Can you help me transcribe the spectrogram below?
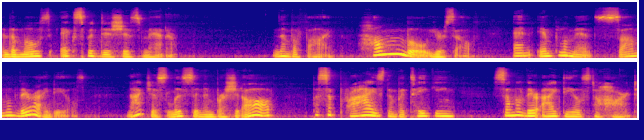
in the most expeditious manner. Number five, humble yourself and implement some of their ideals not just listen and brush it off, but surprise them by taking some of their ideals to heart.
